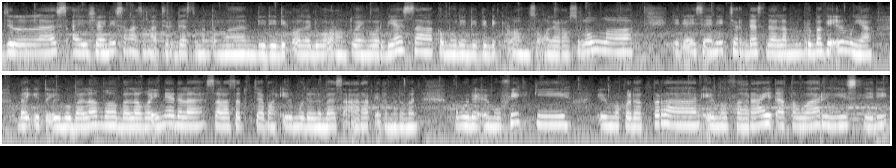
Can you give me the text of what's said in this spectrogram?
jelas Aisyah ini sangat-sangat cerdas teman-teman. Dididik oleh dua orang tua yang luar biasa kemudian dididik langsung oleh Rasulullah. Jadi Aisyah ini cerdas dalam berbagai ilmu ya. Baik itu ilmu balaghah balaghah ini adalah salah satu cabang ilmu dalam bahasa Arab ya teman-teman. Kemudian ilmu fikih ilmu kedokteran ilmu faraid atau waris. Jadi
